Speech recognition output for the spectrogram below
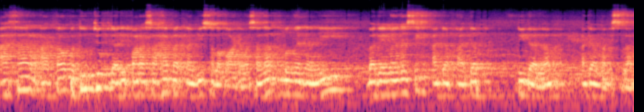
asar atau petunjuk dari para sahabat Nabi Shallallahu Alaihi Wasallam mengenai bagaimana sih adab-adab di dalam agama Islam,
